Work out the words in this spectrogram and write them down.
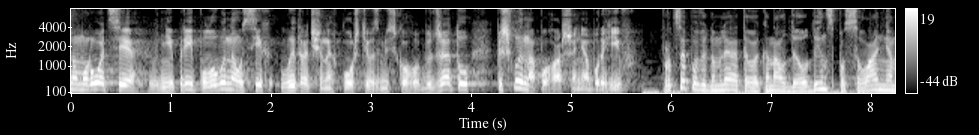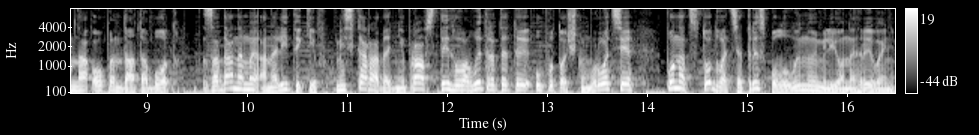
Поточному році в Дніпрі половина усіх витрачених коштів з міського бюджету пішли на погашення боргів. Про це повідомляє телеканал Д1 з посиланням на Open Data Bot. За даними аналітиків, міська рада Дніпра встигла витратити у поточному році понад 123,5 мільйони гривень.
